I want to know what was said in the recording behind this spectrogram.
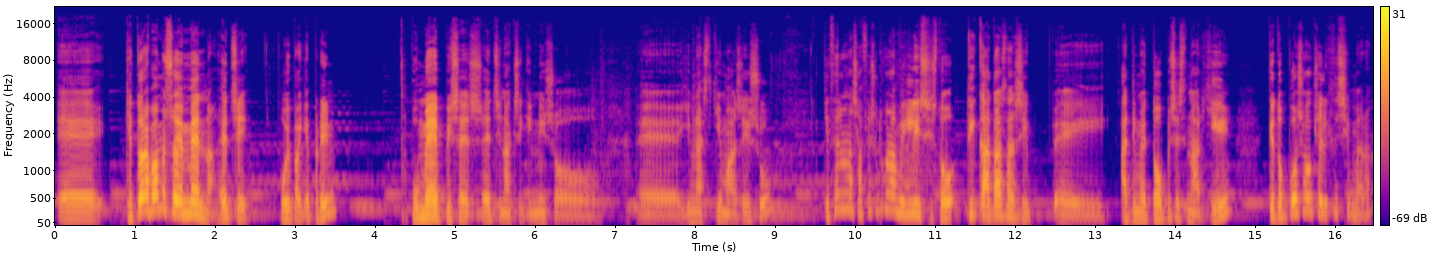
Ε, και τώρα πάμε στο εμένα, έτσι. Που είπα και πριν. Που με έπεισες έτσι να ξεκινήσω ε, γυμναστική μαζί σου. Και θέλω να σε αφήσω λίγο να μιλήσεις το τι κατάσταση ε, αντιμετώπισε στην αρχή και το πώς έχω εξελιχθεί σήμερα.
